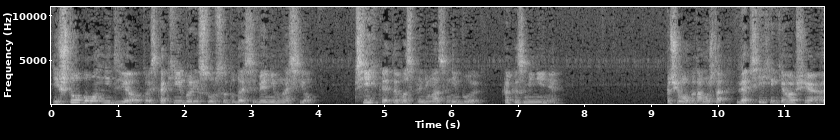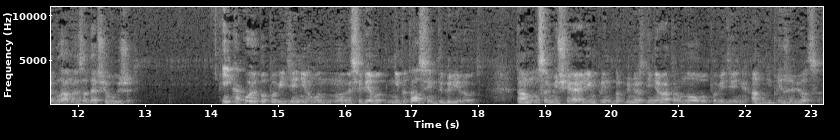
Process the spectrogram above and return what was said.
И что бы он ни делал, то есть какие бы ресурсы туда себе не вносил, психика это восприниматься не будет как изменение. Почему? Потому что для психики вообще главная задача выжить. И какое бы поведение он э, себе вот не пытался интегрировать, там совмещая реимпринт, например, с генератором нового поведения, оно не приживется.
